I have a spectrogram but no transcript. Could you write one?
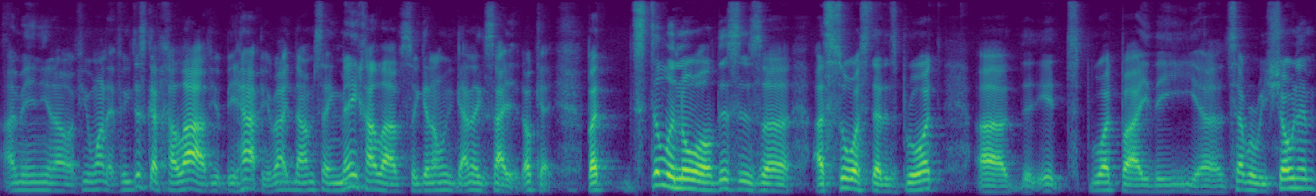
I mean, you know, if you want, if you just got halav, you'd be happy, right? Now I'm saying may halav, so you get only get excited. Okay, but still in all, this is a, a source that is brought. Uh, it's brought by the uh, several Rishonim,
